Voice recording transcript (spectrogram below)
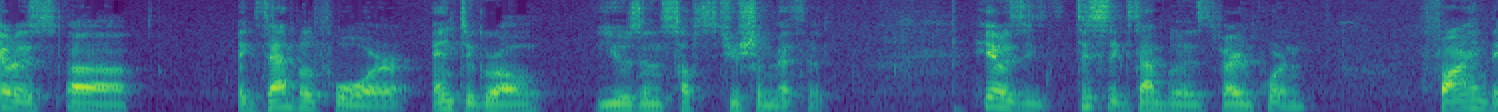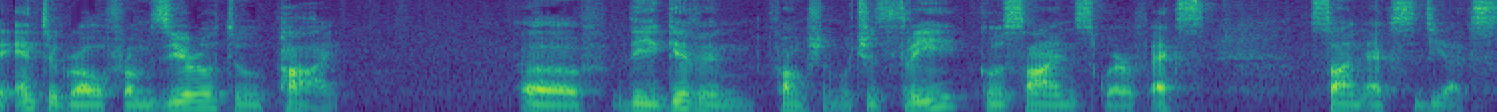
Here is an example for integral using substitution method. Here is this example is very important. Find the integral from 0 to pi of the given function, which is 3 cosine square of x sine x dx.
